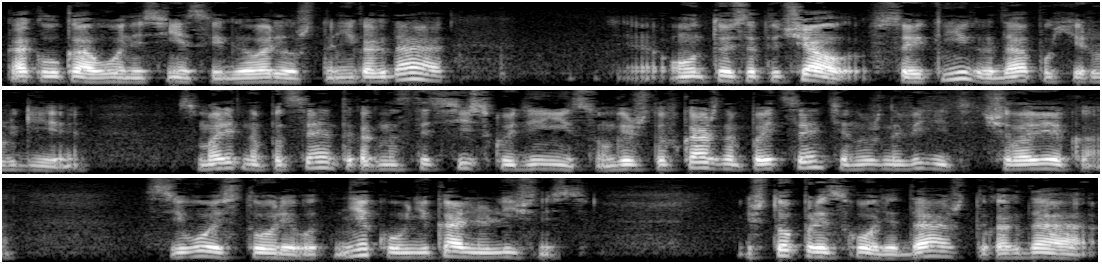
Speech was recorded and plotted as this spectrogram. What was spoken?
Как Лука Война Синецкий говорил, что никогда, э, он то есть отучал в своих книгах, да, по хирургии, смотреть на пациента как на статистическую единицу. Он говорит, что в каждом пациенте нужно видеть человека с его историей, вот некую уникальную личность. И что происходит, да, что когда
